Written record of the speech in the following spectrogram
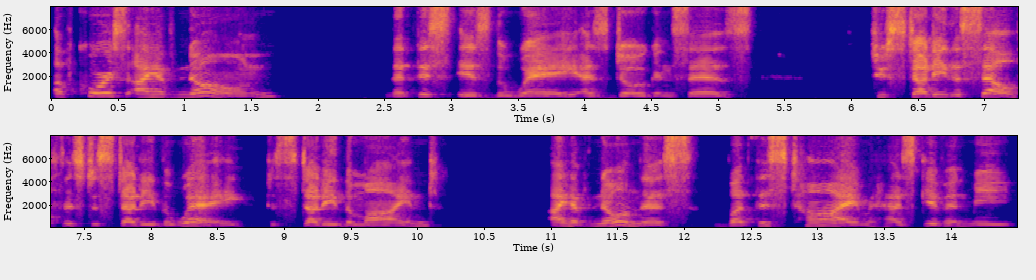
Of course, I have known that this is the way, as Dogen says, to study the self is to study the way, to study the mind. I have known this, but this time has given me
